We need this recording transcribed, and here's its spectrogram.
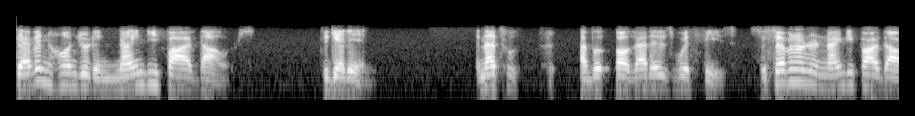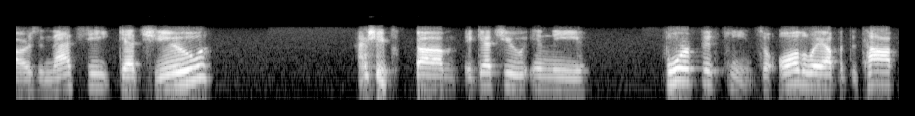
seven hundred and ninety-five dollars to get in, and that's oh, that is with fees. So seven hundred and that seat gets you. Actually, um, it gets you in the four fifteen, so all the way up at the top,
